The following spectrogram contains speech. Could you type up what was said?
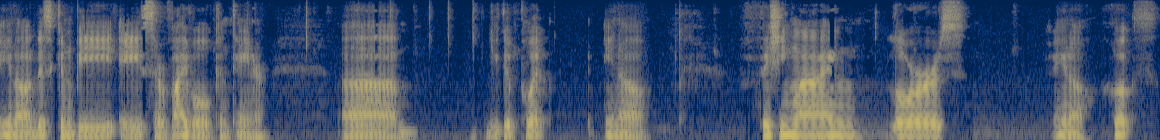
you know, this can be a survival container. Um, you could put, you know, fishing line, lures, you know, hooks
